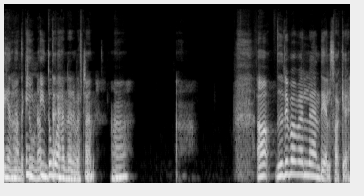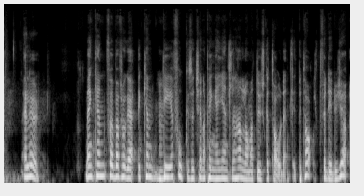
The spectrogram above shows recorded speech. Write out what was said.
en ja, enda krona. In, Då hade det varit spänn. Ja. Ja, det var väl en del saker. Eller hur? Men kan, får jag bara fråga, kan mm. det fokuset tjäna pengar egentligen handla om att du ska ta ordentligt betalt för det du gör?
